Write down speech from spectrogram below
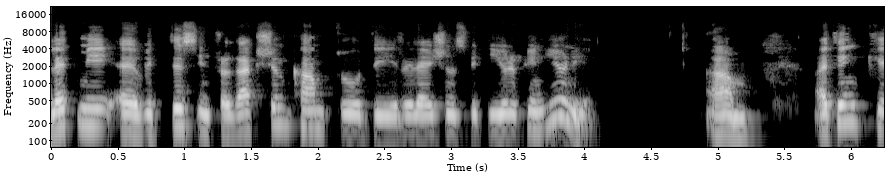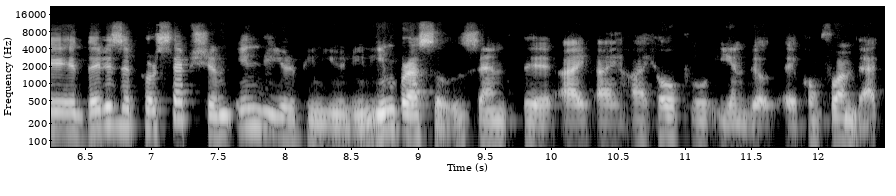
Let me, with this introduction, come to the relations with the European Union. Um, I think uh, there is a perception in the European Union, in Brussels, and uh, I, I, I, hope Ian will uh, confirm that,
